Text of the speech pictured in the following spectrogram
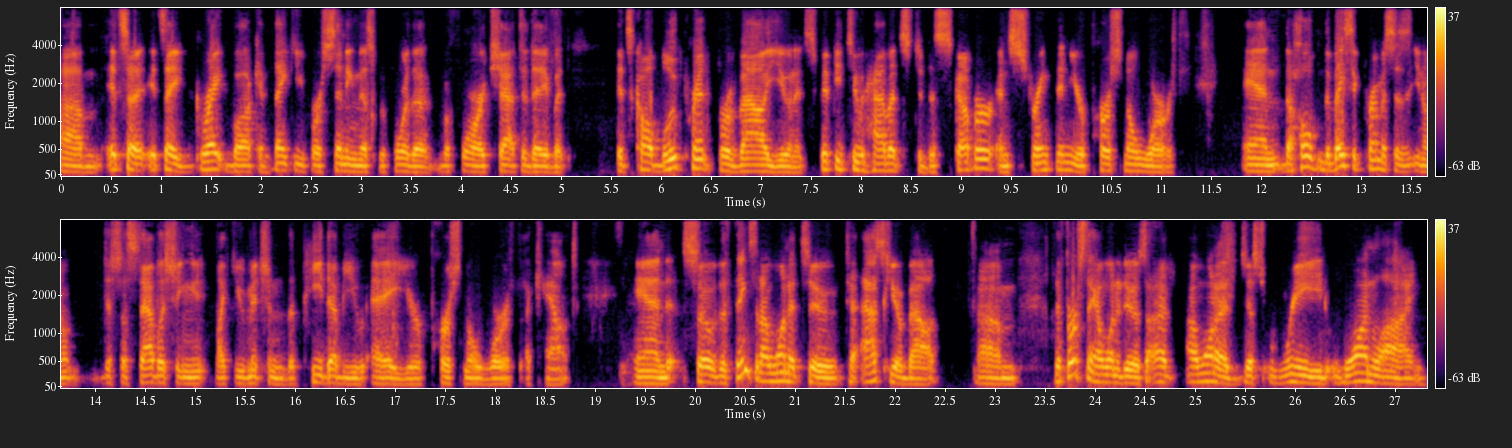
um, it's a, it's a great book. And thank you for sending this before the, before our chat today, but it's called Blueprint for Value and it's 52 habits to discover and strengthen your personal worth and the whole the basic premise is you know just establishing like you mentioned the pwa your personal worth account and so the things that i wanted to to ask you about um, the first thing i want to do is i, I want to just read one line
